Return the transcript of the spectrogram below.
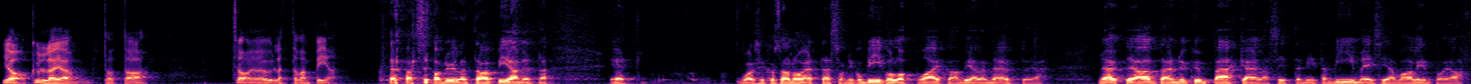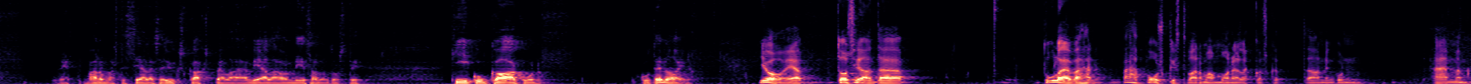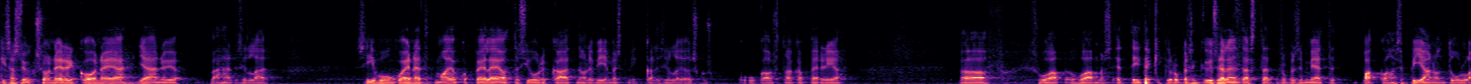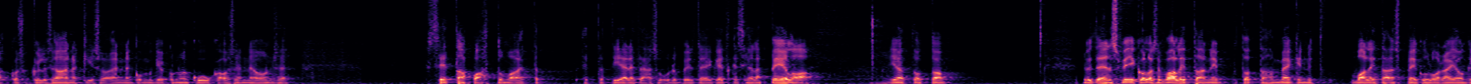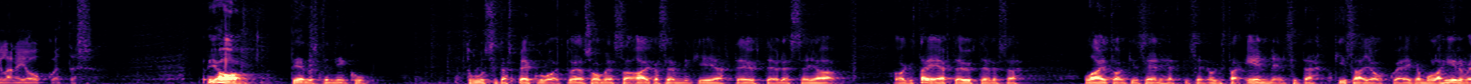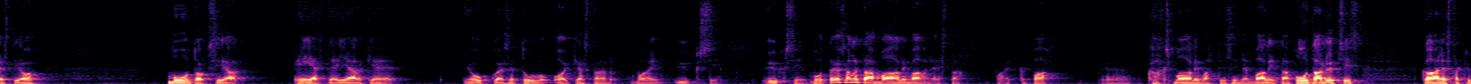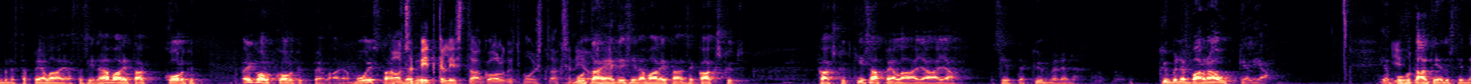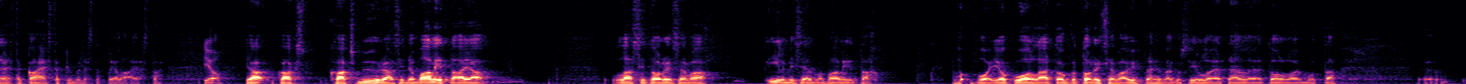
Joo, kyllä, ja tota, se on jo yllättävän pian. se on yllättävän pian, että, että voisiko sanoa, että tässä on niin viikonloppuaikaa vielä näyttöjä, näyttöjä antaa nykyn pähkäillä sitten niitä viimeisiä valintoja. että varmasti siellä se yksi-kaksi pelaaja vielä on niin sanotusti kiikun kaakun, kuten aina. Joo, ja tosiaan tämä tulee vähän, vähän puskista varmaan monelle, koska tämä on niin kuin MM-kisa syksy on erikoinen ja jäänyt jo vähän sillä sivuun, kun ei näitä pelejä ottaisi juurikaan, että ne oli viimeistä Mikkali silloin joskus kuukausi takaperin. Ja, uh, huomasi, että itsekin rupesin kyselemään tästä, että rupesin miettimään, että pakkohan se pian on tulla, koska kyllä se aina kiso ennen kuin, kun noin kuukausi ennen on se, se tapahtuma, että, että tiedetään suurin piirtein, ketkä siellä pelaa. Ja tota, Nyt ensi viikolla se valitaan, niin tottahan mekin nyt valitaan ja spekuloidaan jonkinlainen joukkue tässä. Joo, tietysti niin kuin tullut sitä spekuloitua ja somessa aikaisemminkin EFT-yhteydessä ja oikeastaan EFT-yhteydessä laitoinkin sen hetkisen oikeastaan ennen sitä kisajoukkoa, eikä mulla hirveästi ole muutoksia EFTn jälkeen joukkueeseen tullut oikeastaan vain yksi. yksi. Mutta jos aletaan maalivahdeista, vaikkapa kaksi maalivahtia sinne valitaan. Puhutaan nyt siis 20 pelaajasta. Siinä valitaan 30, ei 30 pelaajaa, muistaakseni. On se pitkä lista on 30 muistaakseni. Mutta joo. heti siinä valitaan se 20, 20 kisapelaajaa ja sitten 10, 10 varaukkelia. Ja puhutaan tietysti näistä 20 pelaajasta. Joo. Ja kaksi, kaksi myyrää sinne valitaan ja Lassi Toriseva, ilmiselvä valinta. Voi joku olla, että onko Toriseva yhtä hyvä kuin silloin ja tällöin ja tolloin, mutta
